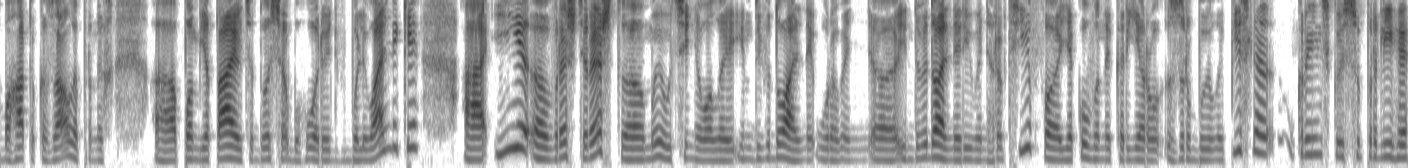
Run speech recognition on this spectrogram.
багато казали, про них пам'ятають, досі обговорюють вболівальники. А, І, е, врешті-решт, е, ми оцінювали індивідуальний уровень, е, індивідуальний рівень гравців, яку вони кар'єру зробили після української суперліги.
